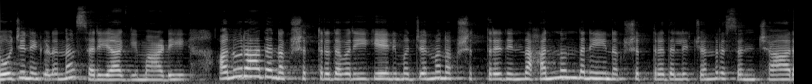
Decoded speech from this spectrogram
ಯೋಜನೆಗಳನ್ನು ಸರಿಯಾಗಿ ಮಾಡಿ. ಅನುರಾಧ ನಕ್ಷತ್ರದವರಿಗೆ ನಿಮ್ಮ ಜನ್ಮ ನಕ್ಷತ್ರದಿಂದ ಹನ್ನೊಂದನೇ ನಕ್ಷತ್ರದಲ್ಲಿ ಚಂದ್ರ ಸಂಚಾರ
